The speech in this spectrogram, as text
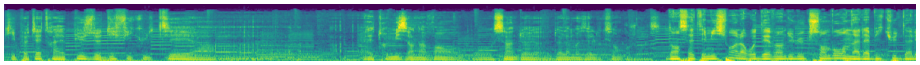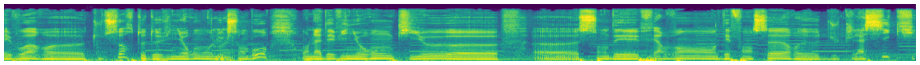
qui peut-être avaient plus de difficultés à être mise en avant au sein de, de, la Moselle luxembourgeoise. Dans cette émission, à la route des vins du Luxembourg, on a l'habitude d'aller voir euh, toutes sortes de vignerons au Luxembourg. On a des vignerons qui, eux, euh, euh, sont des fervents défenseurs du classique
